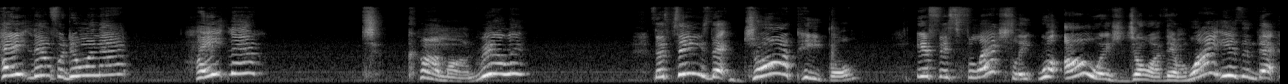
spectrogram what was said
Hate them for doing that? Hate them? Come on, really? The things that jar people, if it's fleshly, will always jar them. Why isn't that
